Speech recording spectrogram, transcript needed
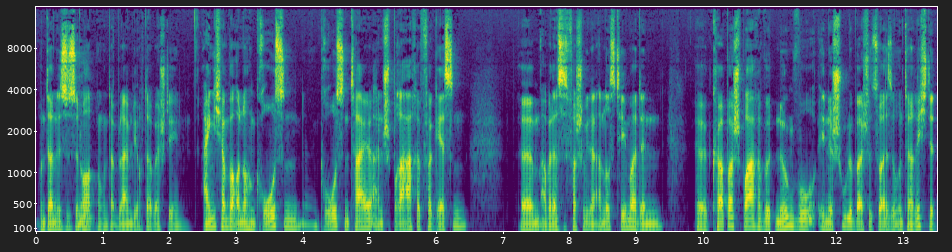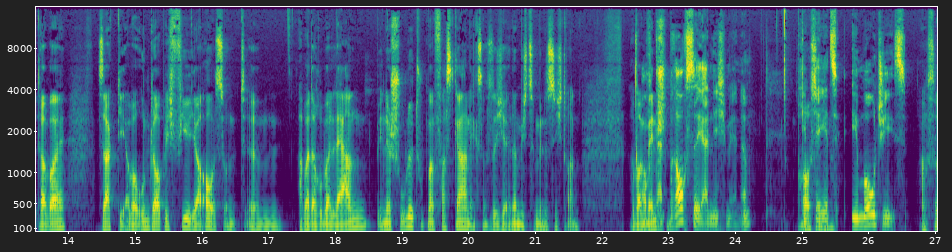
und dann ist es in Ordnung und dann bleiben die auch dabei stehen. Eigentlich haben wir auch noch einen großen, großen Teil an Sprache vergessen, ähm, aber das ist fast schon wieder ein anderes Thema, denn äh, Körpersprache wird nirgendwo in der Schule beispielsweise unterrichtet. Dabei sagt die aber unglaublich viel ja aus und ähm, aber darüber lernen in der Schule tut man fast gar nichts. Also ich erinnere mich zumindest nicht dran. Aber Auch Menschen das brauchst du ja nicht mehr, ne? Brauchst Gibt ja jetzt Emojis. Ach so.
